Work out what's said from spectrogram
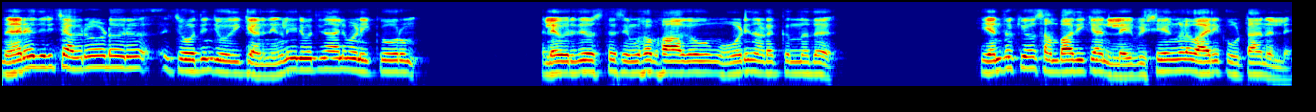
നേരെ തിരിച്ച് അവരോട് ഒരു ചോദ്യം ചോദിക്കുകയാണ്. നിങ്ങൾ ഇരുപത്തിനാല് മണിക്കൂറും അല്ലെ ഒരു ദിവസത്തെ സിംഹഭാഗവും ഓടി നടക്കുന്നത് എന്തൊക്കെയോ സമ്പാദിക്കാനല്ലേ വിഷയങ്ങൾ വാരി കൂട്ടാനല്ലേ?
